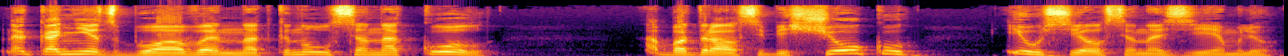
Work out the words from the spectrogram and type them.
Наконец Буавен наткнулся на кол, ободрал себе щеку и уселся на землю.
